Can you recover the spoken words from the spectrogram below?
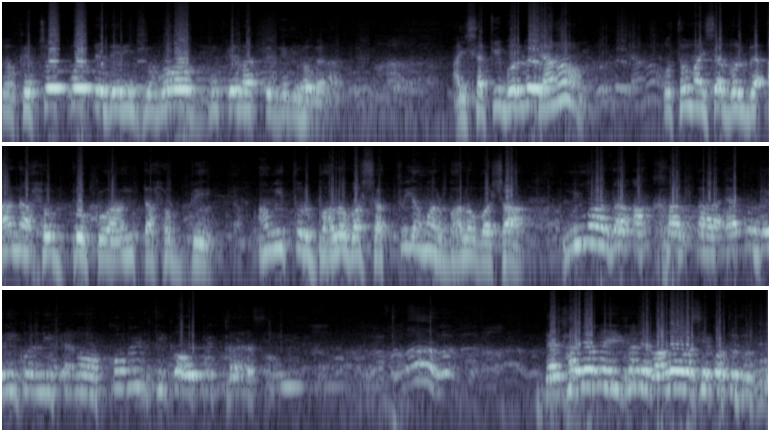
চোখে চোখ পড়তে দেরি, যুবক বুকে লাগতে দেরি হবে না। আইসা কি বলবে জানো? প্রথম আইসা বলবে, আনা হব্বকু আন্তা হব্বি। আমি তোর ভালোবাসা, তুই আমার ভালোবাসা। লিমাদা আখারতা? এত দেরি করলি কেন? কবির থেকে অপেক্ষায় আছি। দেখা যাবে এখানে ভালোবাসে কতটুকু।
